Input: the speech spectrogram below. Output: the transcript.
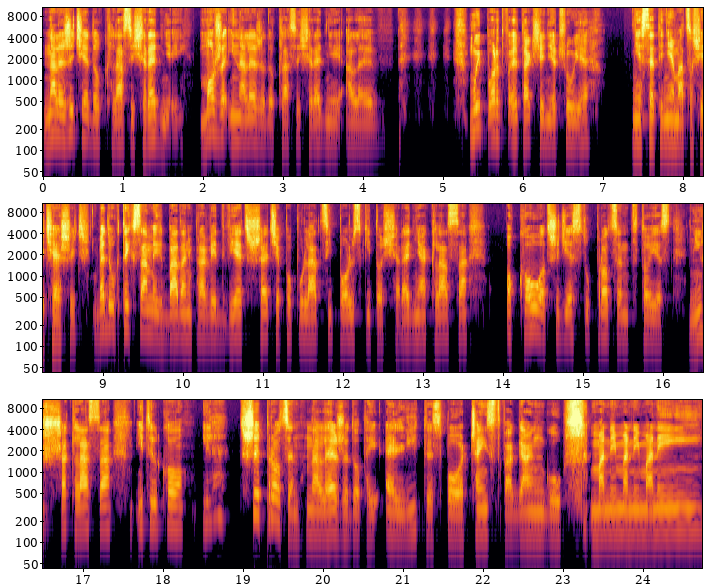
należycie do klasy średniej. Może i należę do klasy średniej, ale mój portfel tak się nie czuje. Niestety nie ma co się cieszyć. Według tych samych badań prawie 2 trzecie populacji Polski to średnia klasa, około 30% to jest niższa klasa i tylko ile? 3% należy do tej elity społeczeństwa gangu money, money, money.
